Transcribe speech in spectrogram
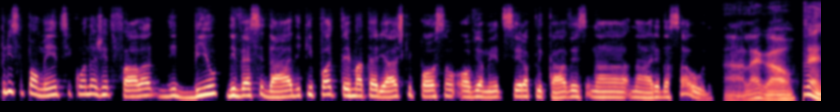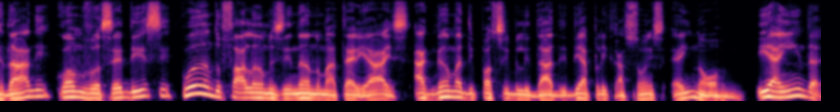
principalmente quando a gente fala de biodiversidade, que pode ter materiais que possam, obviamente, ser aplicáveis na, na área da saúde. Ah, legal. Verdade, como você disse, quando falamos em nanomateriais, a gama de possibilidade de aplicações é enorme. E ainda,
